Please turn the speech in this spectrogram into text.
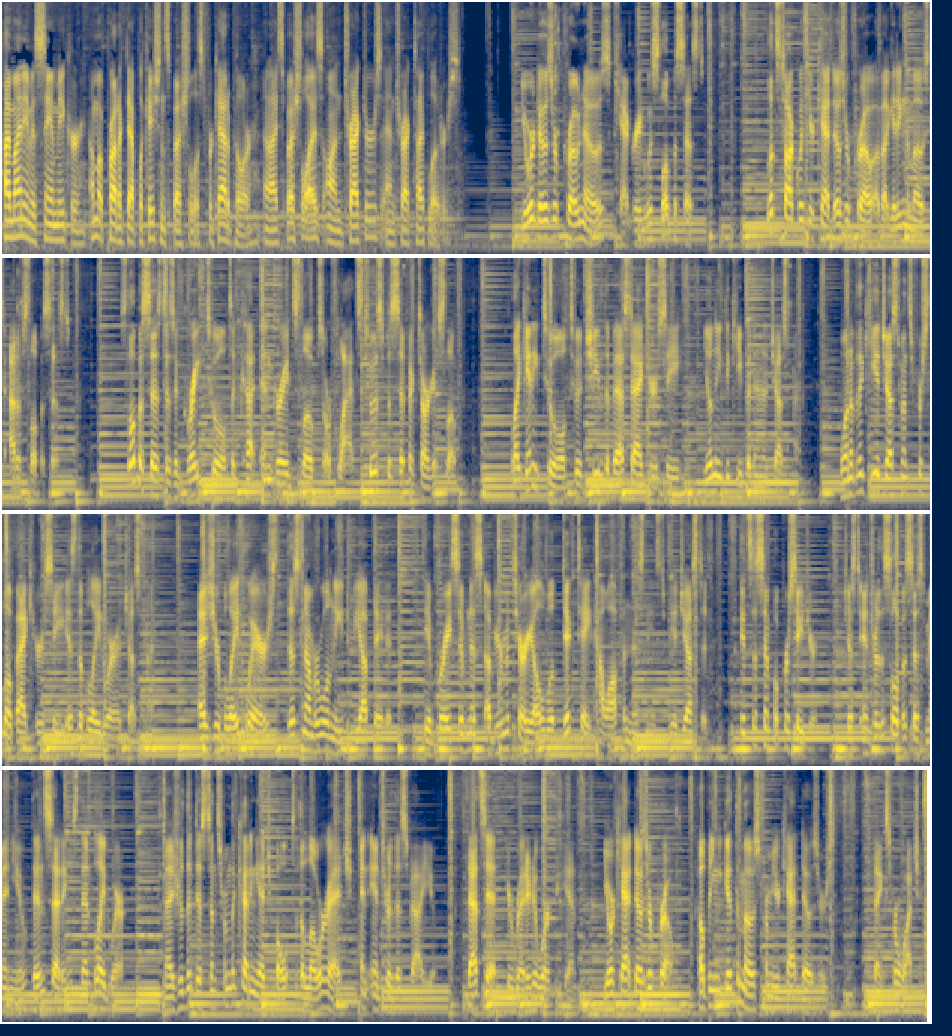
Hi, my name is Sam Meeker. I'm a product application specialist for Caterpillar, and I specialize on tractors and track type loaders. Your Dozer Pro knows Cat Grade with Slope Assist. Let's talk with your Cat Dozer Pro about getting the most out of Slope Assist. Slope Assist is a great tool to cut and grade slopes or flats to a specific target slope. Like any tool, to achieve the best accuracy, you'll need to keep it in adjustment. One of the key adjustments for slope accuracy is the blade wear adjustment. As your blade wears, this number will need to be updated. The abrasiveness of your material will dictate how often this needs to be adjusted. It's a simple procedure. Just enter the Slope Assist menu, then Settings, then Blade Wear. Measure the distance from the cutting edge bolt to the lower edge and enter this value. That's it, you're ready to work again. Your Cat Dozer Pro, helping you get the most from your cat dozers. Thanks for watching.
